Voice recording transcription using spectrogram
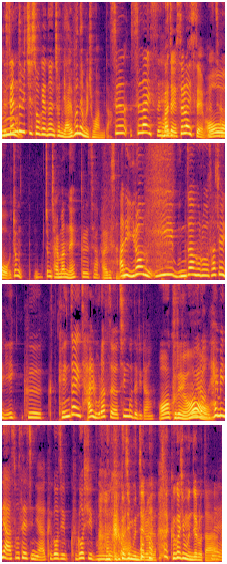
그 음. 샌드위치 속에는 전 얇은 햄을 좋아합니다. 슬, 슬라이스 햄. 맞아요. 슬라이스 햄. 그렇죠. 오, 좀, 좀 잘 맞네. 그렇죠. 알겠습니다. 아니, 이런, 이 문장으로 사실 이, 그, 굉장히 잘 놀았어요, 친구들이랑. 아, 그래요? 뭐 이런 햄이냐, 소세지냐, 그거지, 그것이 문제로다. 그것이 문제로다. 그것이 문제로다. 네.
